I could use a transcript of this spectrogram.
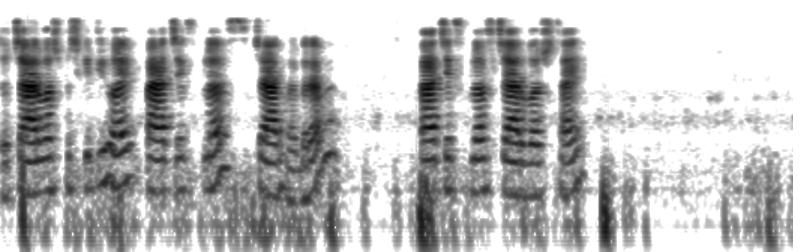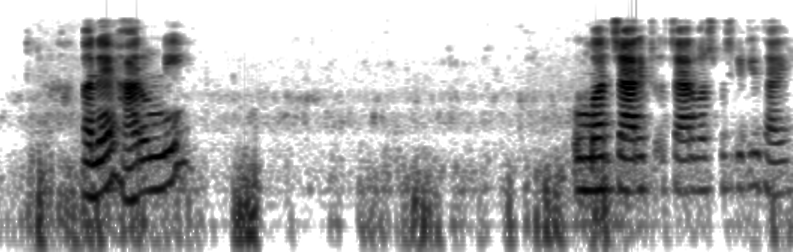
તો ચાર વર્ષ પછી કેટલી હોય? પાંચ એક્સ પ્લસ ચાર હોય, બરાબર? પાંચ એક્સ પ્લસ ચાર વર્ષ થાય. અને હારૂનની ઉંમર ચાર એક- ચાર વર્ષ પછી કેટલી થાય?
